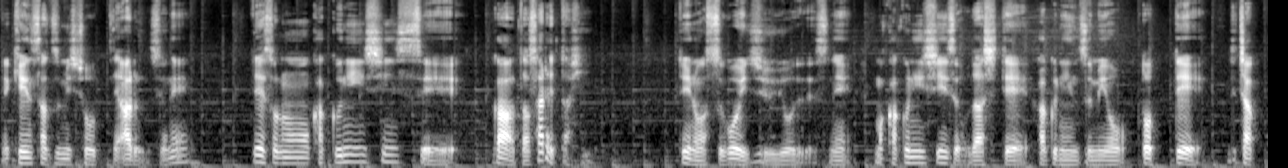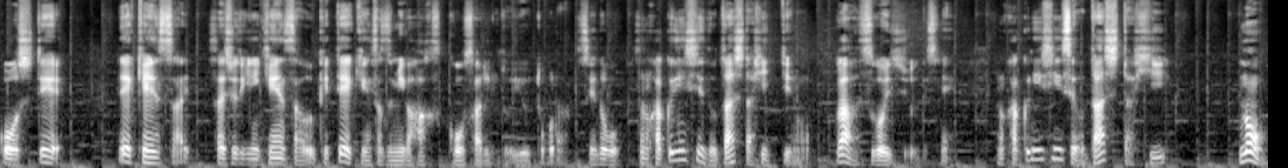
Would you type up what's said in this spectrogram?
検査済証ってあるんですよね。で、その確認申請が出された日っていうのはすごい重要でですね、まあ、確認申請を出して、確認済みを取って、で、着工して、で、検査、最終的に検査を受けて、検査済みが発行されるというところなんですけど、その確認申請を出した日っていうのがすごい重要ですね。その確認申請を出した日の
